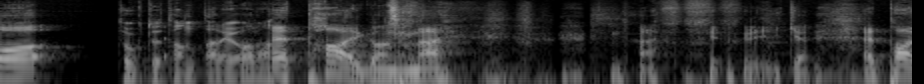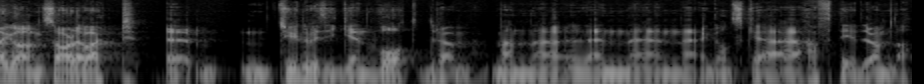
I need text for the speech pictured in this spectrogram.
Og Tok du tanta di òg, da? et par ganger Nei. Nei, det gjorde jeg ikke. Et par ganger så har det vært eh, tydeligvis ikke en våt drøm, men eh, en, en ganske heftig drøm. da.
